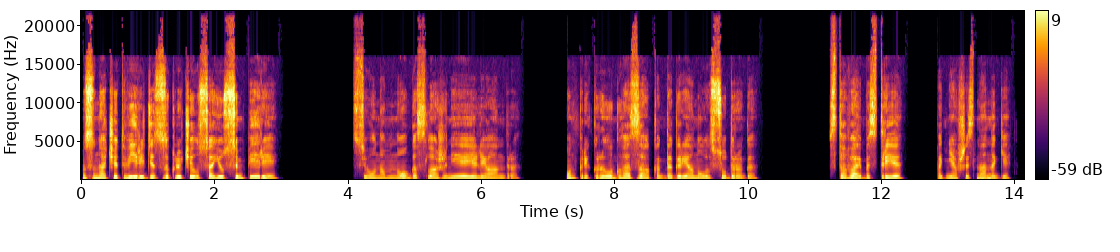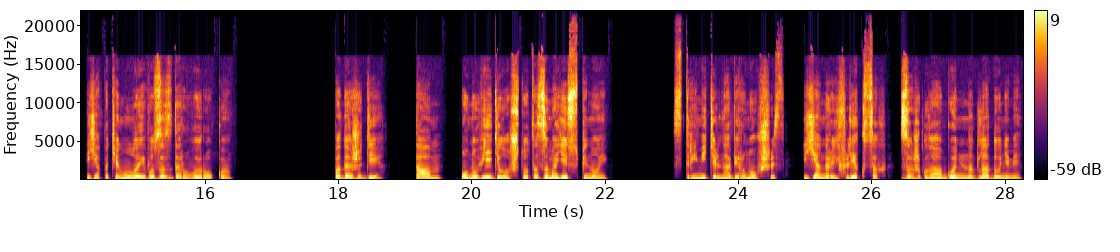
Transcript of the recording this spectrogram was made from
«Значит, Виридис заключил союз с империей?» «Все намного сложнее, Леандра». Он прикрыл глаза, когда грянула судорога. «Вставай быстрее!» Поднявшись на ноги, я потянула его за здоровую руку. «Подожди, там...» Он увидел что-то за моей спиной. Стремительно обернувшись, я на рефлексах зажгла огонь над ладонями.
